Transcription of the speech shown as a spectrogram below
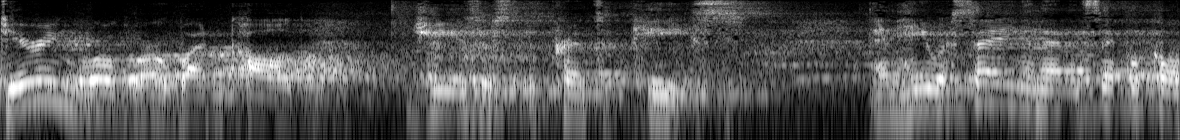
during World War I called Jesus, the Prince of Peace. And he was saying in that encyclical,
